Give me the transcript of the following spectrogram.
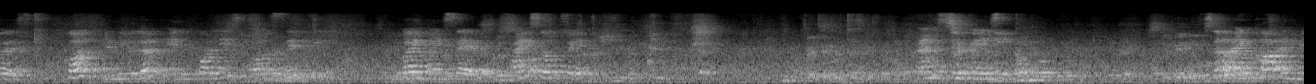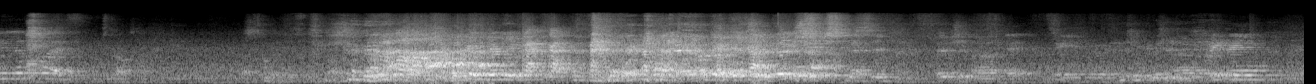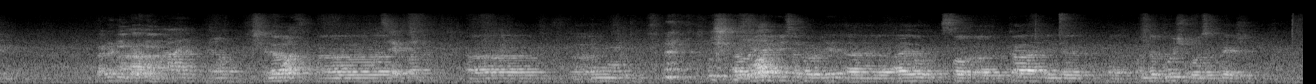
First? Call ambulance and police or safety? By myself. I'm so panic. I'm so panic. So I call ambulance first. Hello. Uh, uh, um, uh, my name is Abarudin. Uh, I saw a car in the uh, on the bush was crashed.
